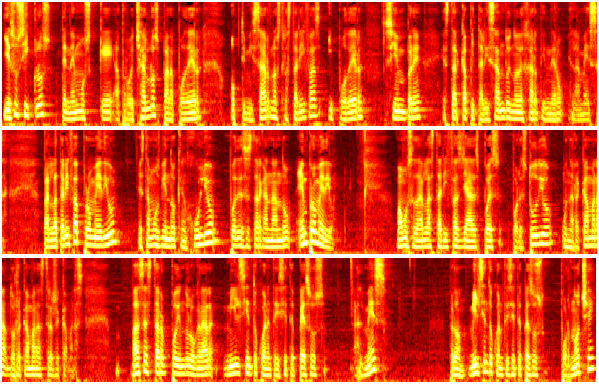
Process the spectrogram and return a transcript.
Y esos ciclos tenemos que aprovecharlos para poder optimizar nuestras tarifas y poder siempre estar capitalizando y no dejar dinero en la mesa. Para la tarifa promedio, estamos viendo que en julio puedes estar ganando en promedio Vamos a dar las tarifas ya después por estudio, una recámara, dos recámaras, tres recámaras. Vas a estar pudiendo lograr 1.147 pesos al mes, perdón, 1.147 pesos por noche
